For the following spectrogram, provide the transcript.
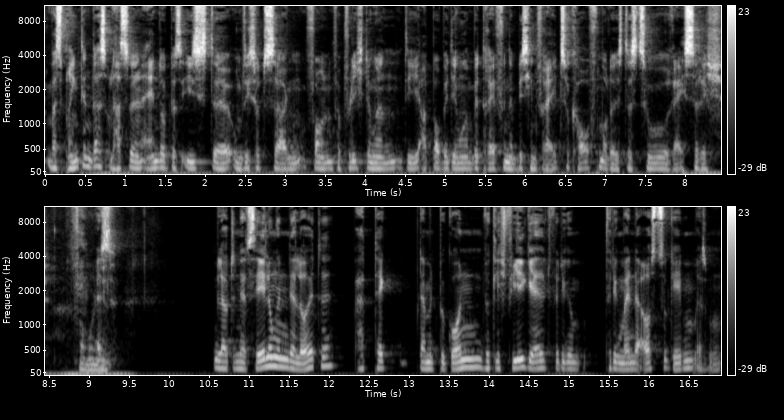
Was bringt denn das? Oder hast du den Eindruck, das ist, äh, um sich sozusagen von Verpflichtungen, die Abbaubedingungen betreffen, ein bisschen frei zu kaufen oder ist das zu reißerisch formuliert? Also, Laut den Erzählungen der Leute hat Tech damit begonnen, wirklich viel Geld für die, für die Gemeinde auszugeben. Also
